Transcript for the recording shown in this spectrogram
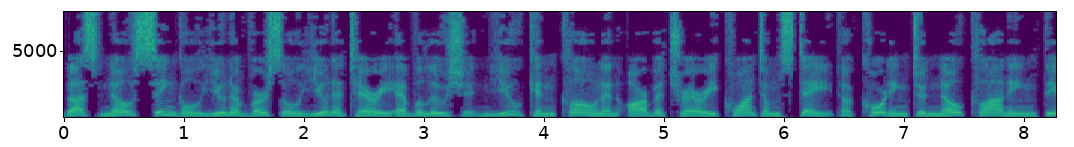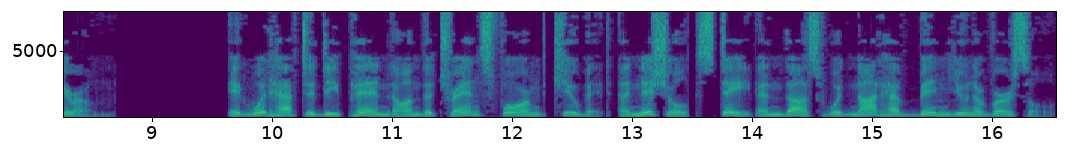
Thus no single universal unitary evolution U can clone an arbitrary quantum state according to no-cloning theorem. It would have to depend on the transformed qubit initial state and thus would not have been universal.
